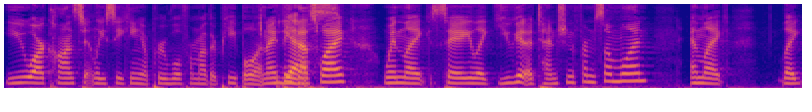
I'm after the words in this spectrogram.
you are constantly seeking approval from other people. And I think that's why when like say like you get attention from someone and like like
